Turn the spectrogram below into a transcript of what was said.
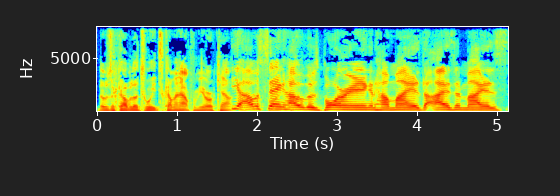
There was a couple of tweets coming out from your account. Yeah, I was saying how it was boring and how Maia's the eyes in Maia's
